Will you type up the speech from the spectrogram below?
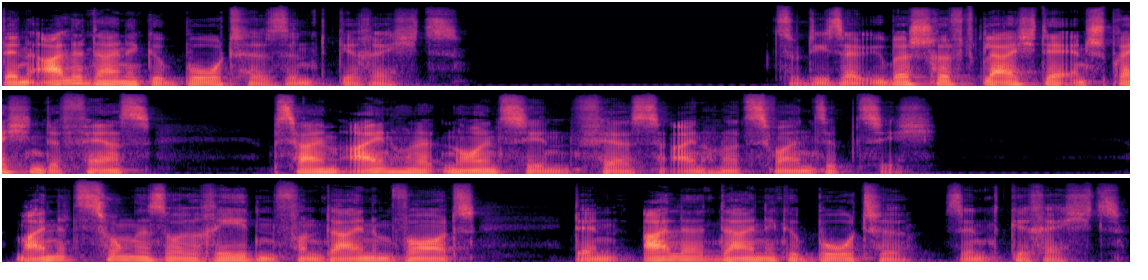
denn alle deine Gebote sind gerecht. Zu dieser Überschrift gleicht der entsprechende Vers Psalm 119, Vers 172. Meine Zunge soll reden von deinem Wort, denn alle deine Gebote sind gerecht.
